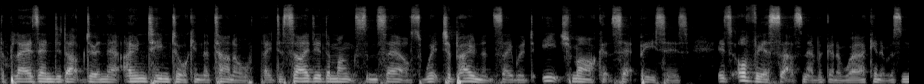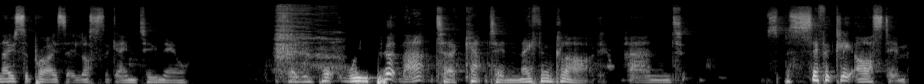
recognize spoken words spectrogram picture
the players ended up doing their own team talk in the tunnel. They decided amongst themselves which opponents they would each mark at set pieces. It's obvious that's never going to work, and it was no surprise they lost the game 2 0. So we put, we put that to Captain Nathan Clarke and specifically asked him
